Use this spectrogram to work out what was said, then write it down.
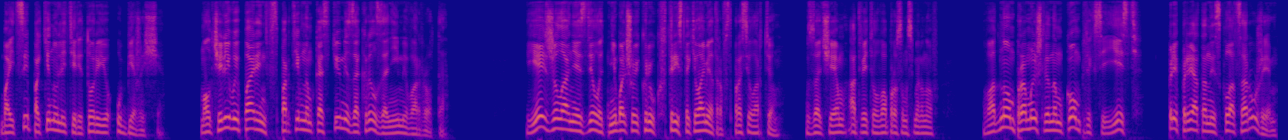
бойцы покинули территорию убежища. Молчаливый парень в спортивном костюме закрыл за ними ворота. «Есть желание сделать небольшой крюк в 300 километров?» — спросил Артем. «Зачем?» — ответил вопросом Смирнов. «В одном промышленном комплексе есть припрятанный склад с оружием.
